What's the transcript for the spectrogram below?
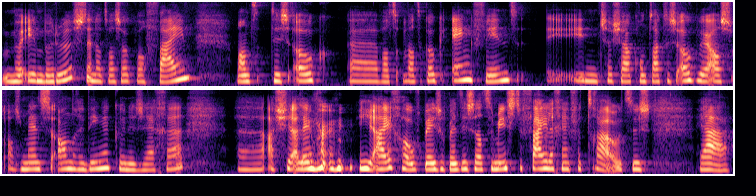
me in berust. En dat was ook wel fijn. Want het is ook, uh, wat, wat ik ook eng vind in sociaal contact... is ook weer als, als mensen andere dingen kunnen zeggen... Uh, als je alleen maar in je eigen hoofd bezig bent... is dat tenminste veilig en vertrouwd. Dus ja,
